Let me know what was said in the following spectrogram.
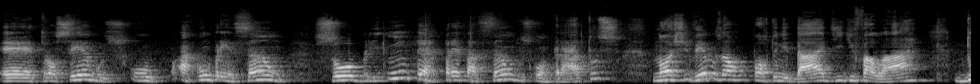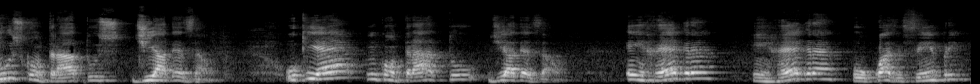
é, trouxemos o, a compreensão sobre interpretação dos contratos, nós tivemos a oportunidade de falar dos contratos de adesão. O que é um contrato de adesão? Em regra, em regra ou quase sempre,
